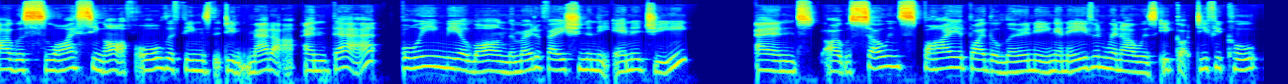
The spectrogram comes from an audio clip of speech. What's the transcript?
I was slicing off all the things that didn't matter. And that buoying me along, the motivation and the energy. And I was so inspired by the learning. And even when I was, it got difficult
